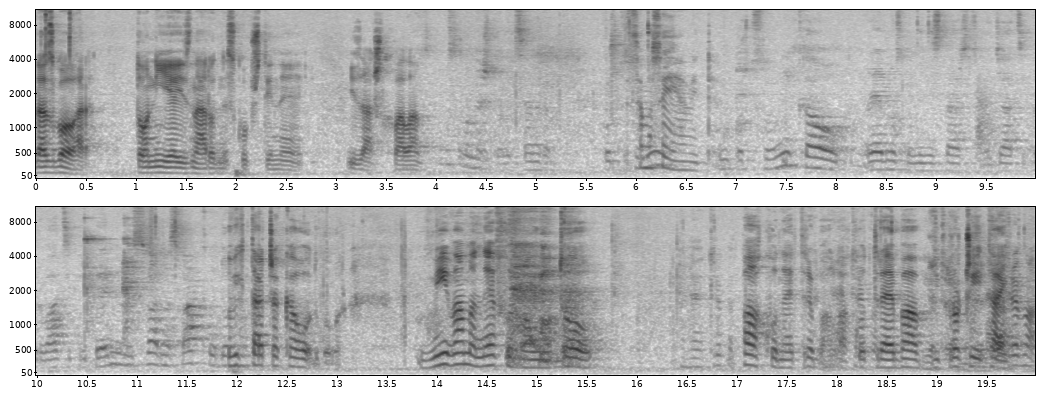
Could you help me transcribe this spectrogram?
razgovara. To nije iz Narodne skupštine izašlo. Hvala. Samo nešto, Aleksandra. Samo se javite. Pošto smo mi kao revnosno ministarstvo, đaci prvaci, pripremili sva, na svaku od ovih tačaka odgovor. Mi vama neformalno to, Ne treba. pa ako ne treba, ali ako treba, vi pročitajte. Treba.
